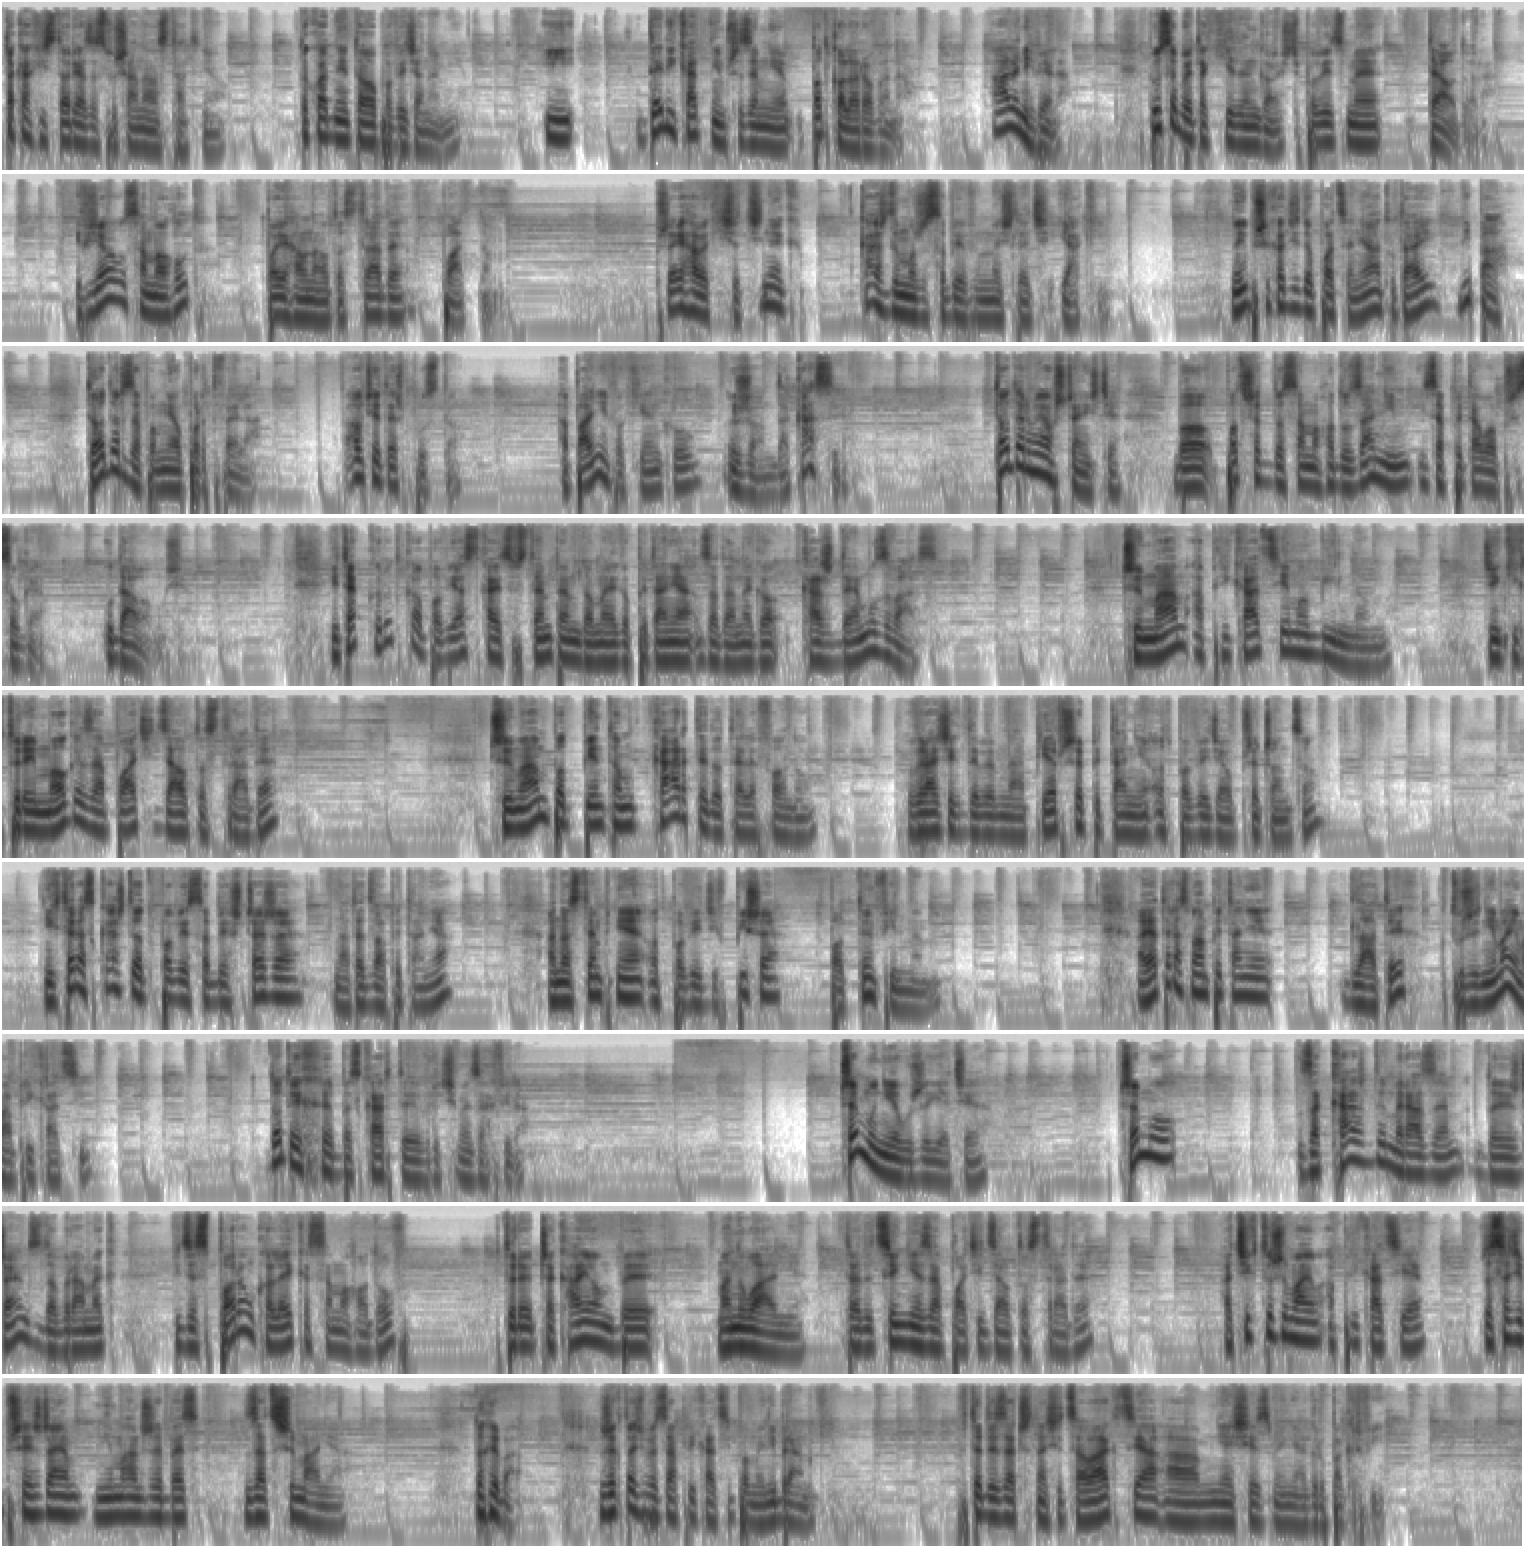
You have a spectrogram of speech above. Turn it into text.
Taka historia zasłyszana ostatnio. Dokładnie to opowiedziana mi. I delikatnie przeze mnie podkolorowana. Ale niewiele. Był sobie taki jeden gość, powiedzmy Teodor. I wziął samochód, pojechał na autostradę płatną. Przejechał jakiś odcinek, każdy może sobie wymyśleć jaki. No i przychodzi do płacenia, a tutaj lipa. Teodor zapomniał portfela. W aucie też pusto. A pani w okienku żąda kasy. Teodor miał szczęście, bo podszedł do samochodu za nim i zapytał o przysługę. Udało mu się. I tak krótka opowiastka jest wstępem do mojego pytania zadanego każdemu z Was. Czy mam aplikację mobilną, dzięki której mogę zapłacić za autostradę? Czy mam podpiętą kartę do telefonu, w razie gdybym na pierwsze pytanie odpowiedział przecząco? Niech teraz każdy odpowie sobie szczerze na te dwa pytania, a następnie odpowiedzi wpisze pod tym filmem. A ja teraz mam pytanie dla tych, którzy nie mają aplikacji. Do tych bez karty wrócimy za chwilę. Czemu nie użyjecie? Czemu za każdym razem dojeżdżając do bramek widzę sporą kolejkę samochodów, które czekają, by manualnie, tradycyjnie zapłacić za autostradę, a ci, którzy mają aplikację, w zasadzie przejeżdżają niemalże bez zatrzymania. To chyba, że ktoś bez aplikacji pomyli bramki. Wtedy zaczyna się cała akcja, a mnie się zmienia grupa krwi.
